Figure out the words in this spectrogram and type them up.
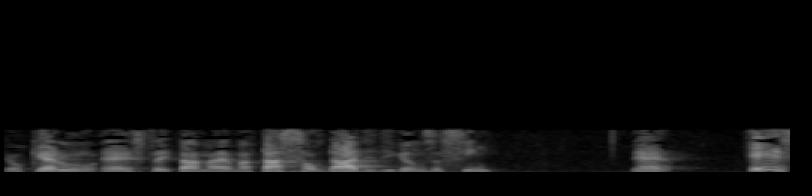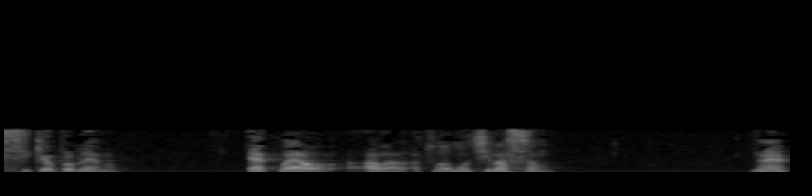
Eu quero é, estreitar, matar a saudade, digamos assim. Né? Esse que é o problema. É qual é a, a tua motivação. Né?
